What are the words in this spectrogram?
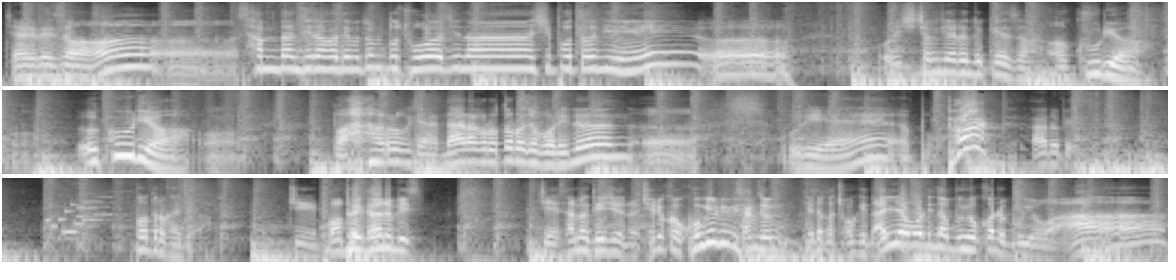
자 그래서 어, 어 3단 진화가 되면 좀 더 좋아지나 싶었더니 어 우리 시청자 여러분들께서 어 구려 어, 어 구려 어, 바로 그냥 나락으로 떨어져 버리는 어, 우리의 어, 퍼펙트 아르비스. 보도록 하죠. 지 퍼펙트 아르비스. 제 3형 대지으로 체력과 공격력이 상승 게다가 적이 날려버린다 무효과를 무효화. 아,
